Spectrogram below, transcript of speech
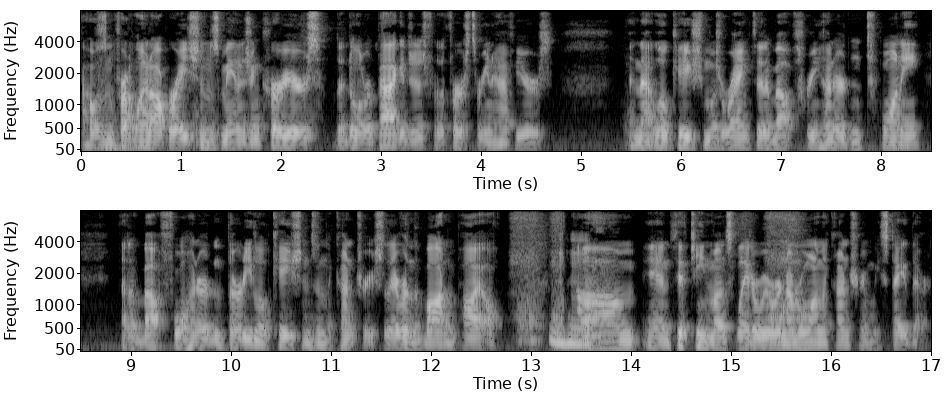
I was in frontline operations, managing couriers that delivered packages for the first three and a half years, and that location was ranked at about 320 at about 430 locations in the country. So they were in the bottom pile. Mm-hmm. Um, and 15 months later, we were number one in the country and we stayed there.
